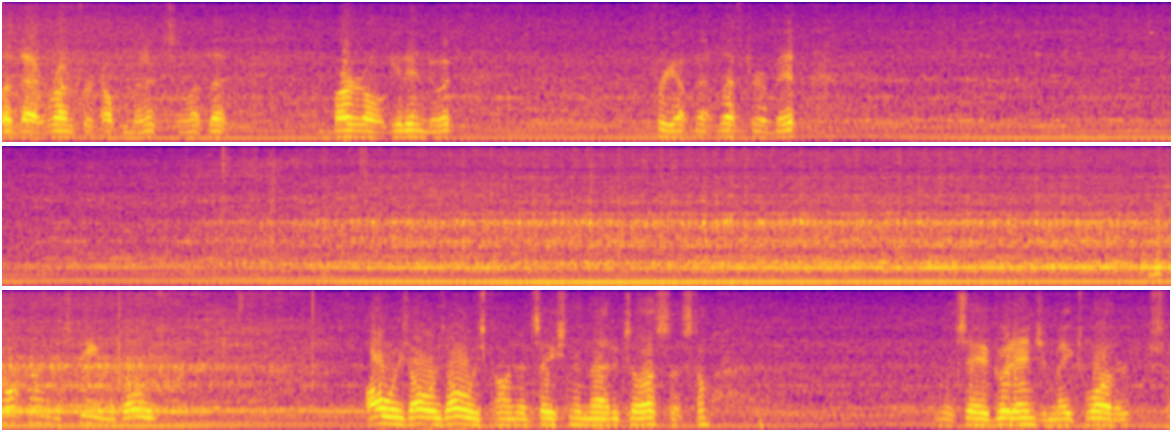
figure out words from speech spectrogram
Let that run for a couple minutes and let that all get into it. Free up that lifter a bit. Of steam. There's always always, always, always condensation in that exhaust system. And they say a good engine makes water, so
